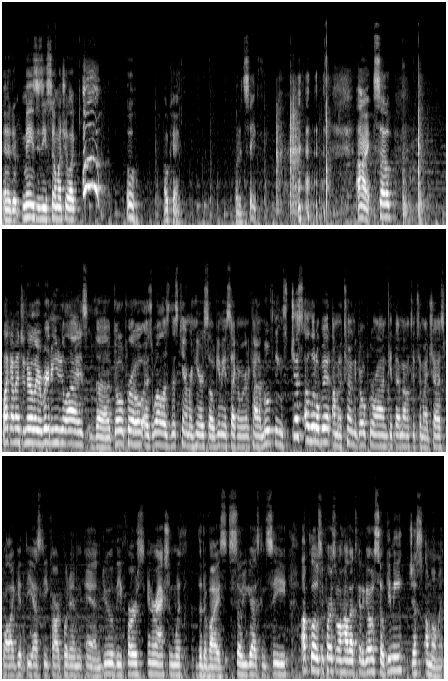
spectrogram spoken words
and it amazes you so much you're like, oh, oh, okay. But it's safe. All right, so like I mentioned earlier, we're gonna utilize the GoPro as well as this camera here. So give me a second, we're gonna kind of move things just a little bit. I'm gonna turn the GoPro on, get that mounted to my chest while I get the SD card put in and do the first interaction with the device so you guys can see up close and personal how that's gonna go. So give me just a moment.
